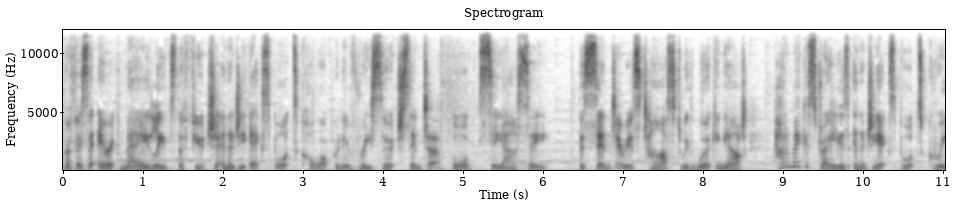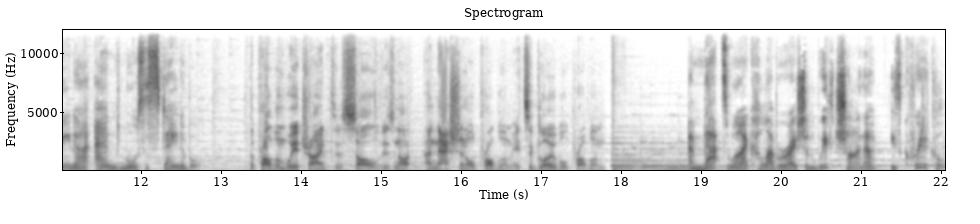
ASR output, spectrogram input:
Professor Eric May leads the Future Energy Exports Cooperative Research Centre, or CRC. The centre is tasked with working out how to make Australia's energy exports greener and more sustainable. The problem we're trying to solve is not a national problem, it's a global problem. And that's why collaboration with China is critical.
